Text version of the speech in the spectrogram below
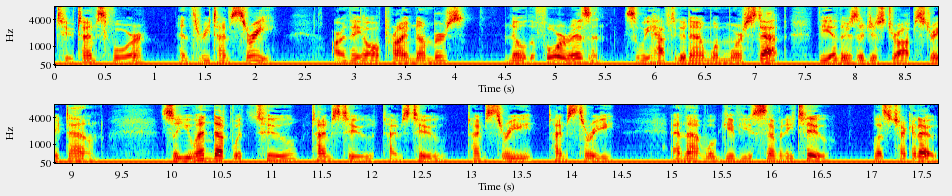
2 times 4 and 3 times 3. Are they all prime numbers? No, the 4 isn't, so we have to go down one more step. The others are just dropped straight down. So you end up with 2 times 2 times 2 times 3 times 3 and that will give you 72. Let's check it out.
